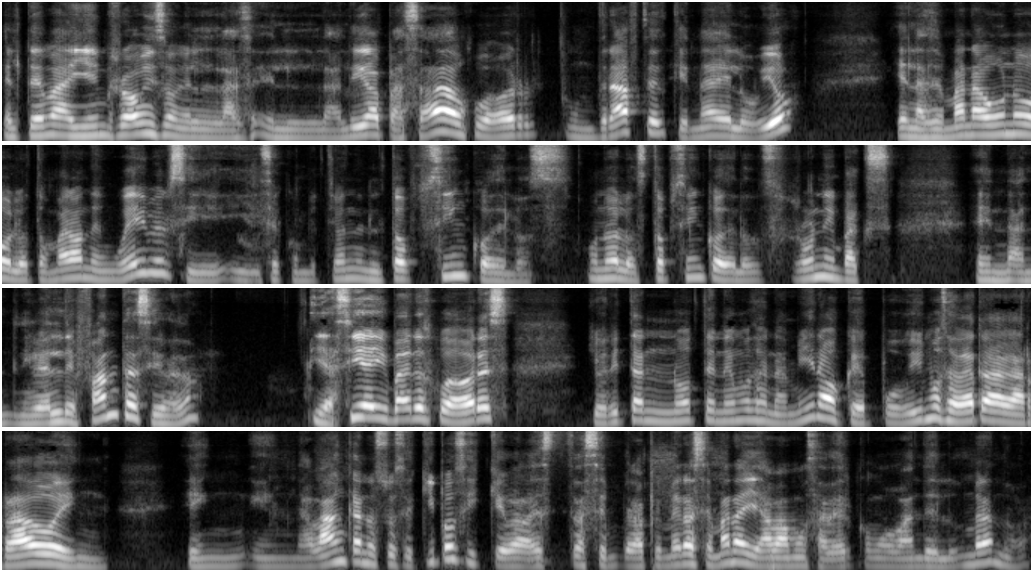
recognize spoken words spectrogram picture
El tema de James Robinson en la, liga pasada, un jugador, un drafted que nadie lo vio. En la semana 1 lo tomaron en waivers y, se convirtió en el top 5 de los, uno de los top 5 de los running backs en a nivel de fantasy, ¿verdad? Y así hay varios jugadores que ahorita no tenemos en la mira o que pudimos haber agarrado en, en, la banca nuestros equipos y que esta la primera semana ya vamos a ver cómo van deslumbrando.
